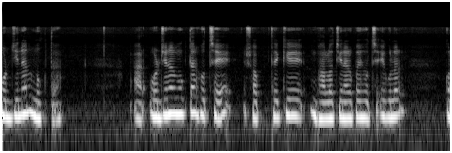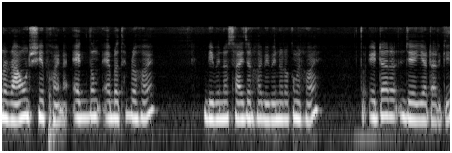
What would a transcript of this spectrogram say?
অরিজিনাল মুক্তা। আর অরিজিনাল মুক্তার হচ্ছে সব থেকে ভালো চেনার উপায় হচ্ছে এগুলোর কোনো রাউন্ড শেপ হয় না, একদম এবড়ো থেবড়ো হয়, বিভিন্ন সাইজের হয়, বিভিন্ন রকমের হয়। তো এটার যে ইয়াটা আর কি,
